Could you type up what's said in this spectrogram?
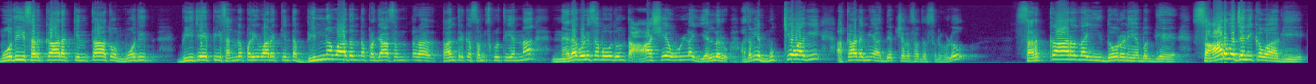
ಮೋದಿ ಸರ್ಕಾರಕ್ಕಿಂತ ಅಥವಾ ಮೋದಿ ಬಿ ಜೆ ಪಿ ಸಂಘ ಪರಿವಾರಕ್ಕಿಂತ ಭಿನ್ನವಾದಂಥ ಪ್ರಜಾಸಂತ್ರ ತಾಂತ್ರಿಕ ಸಂಸ್ಕೃತಿಯನ್ನು ನೆಲೆಗೊಳಿಸಬಹುದು ಅಂತ ಆಶಯ ಉಳ್ಳ ಎಲ್ಲರೂ, ಅದರಲ್ಲಿ ಮುಖ್ಯವಾಗಿ ಅಕಾಡೆಮಿಯ ಅಧ್ಯಕ್ಷರ ಸದಸ್ಯರುಗಳು, ಸರ್ಕಾರದ ಈ ಧೋರಣೆಯ ಬಗ್ಗೆ ಸಾರ್ವಜನಿಕವಾಗಿ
